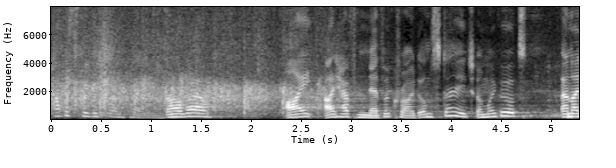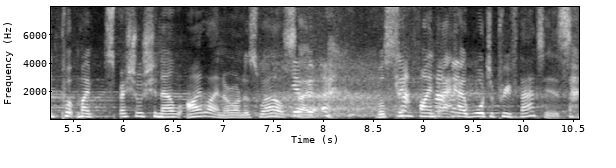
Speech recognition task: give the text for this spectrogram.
Have a swig of champagne. Oh, wow. I, I have never cried on stage. Oh my God. And I'd put my special Chanel eyeliner on as well. So yeah, we'll soon find out how waterproof that is.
